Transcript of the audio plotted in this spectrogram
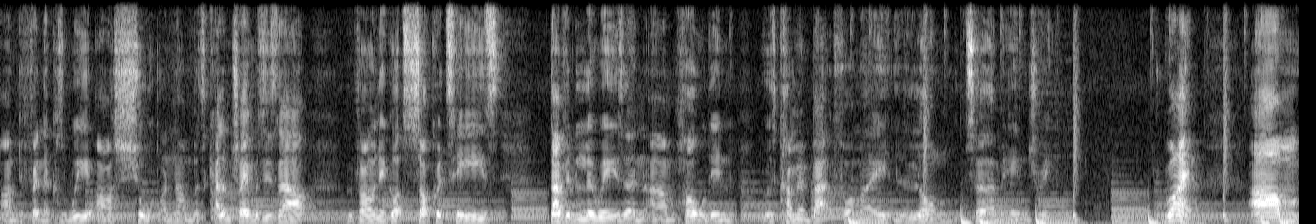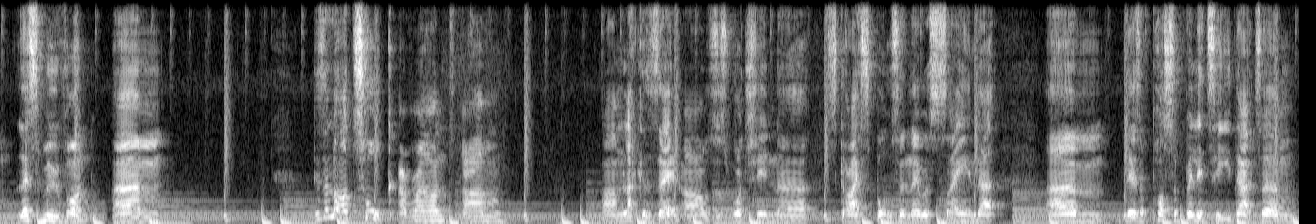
um, defender because we are short on numbers. Callum Chambers is out. We've only got Sokratis, David Luiz, and um, Holding, who's coming back from a long-term injury. Right, um, let's move on. Um, there's a lot of talk around um, um, Lacazette. I was just watching uh, Sky Sports and they were saying that um, there's a possibility that um,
